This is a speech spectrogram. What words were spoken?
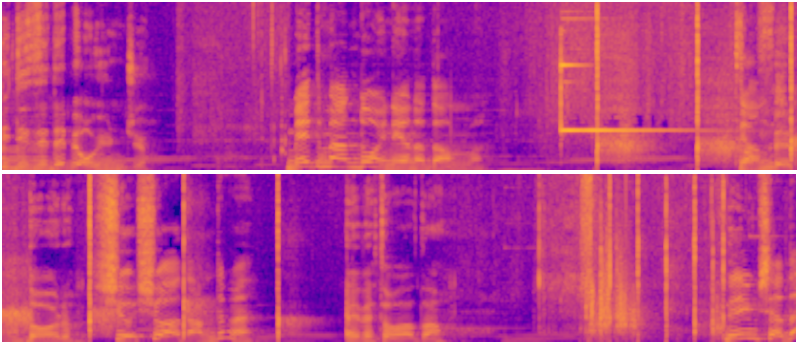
Bir dizide bir oyuncu. Mad Men'de oynayan adam mı? Yanlış Aferin, mı? Doğru. Şu, şu adam değil mi? Evet o adam. Neymiş adı?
